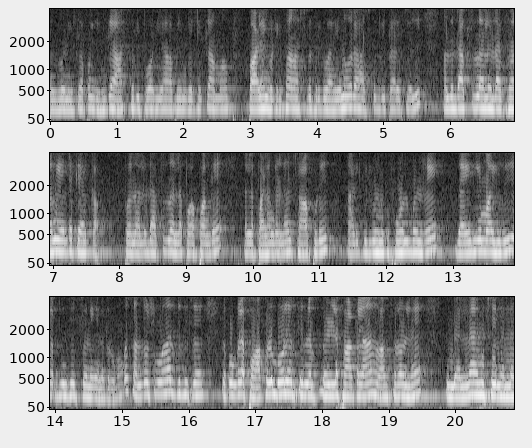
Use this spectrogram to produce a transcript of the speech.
இது பண்ணிட்டு அப்போ எங்கே ஆஸ்பத்திரி போறியா அப்படின்னு கேட்டுக்கு அம்மா பாளையங்கோட்டைக்கு தான் ஆஸ்பத்திரிக்கு வரேன்னு ஒரு ஆஸ்பத்திரி பேர சொல்லி அந்த டாக்டர் நல்ல டாக்டரானு என்கிட்ட கேட்கா. இப்போ நல்ல டாக்டர் நல்லா பார்ப்பாங்க நல்ல பழங்கள்லாம் சாப்பிடு. அடிக்கடி உனக்கு ஃபோன் பண்ணுறேன் தைரியமாக இரு அப்படின்னு சொல்லி சொன்னேன். எனக்கு ரொம்ப சந்தோஷமாக இருக்குது சார் எனக்கு உங்களை பார்க்கணும் போல இருக்குது. நம்ம வெளில பார்க்கலாம். அவசரம் இல்லை. நீ நல்லா என்ன செய்ய நல்லா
